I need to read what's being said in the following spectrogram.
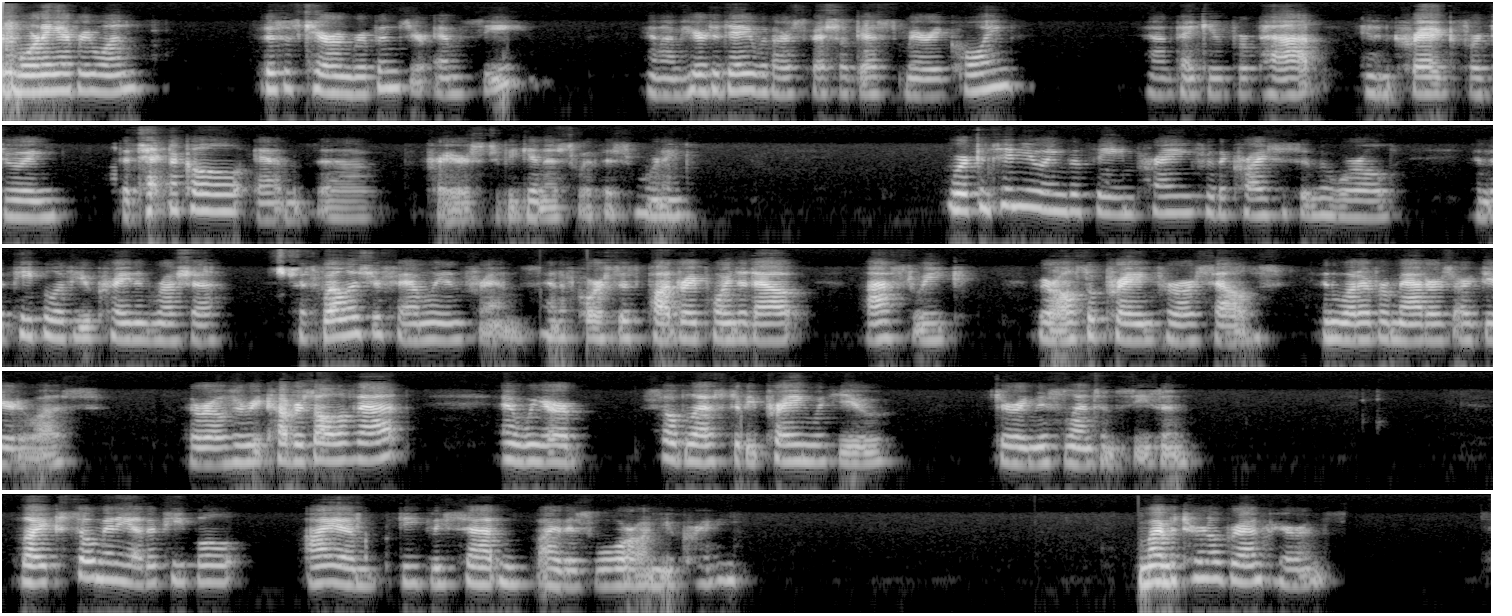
Good morning, everyone. This is Karen Rippens, your MC, and I'm here today with our special guest, Mary Coyne. And thank you for Pat and Craig for doing the technical and the prayers to begin us with this morning. We're continuing the theme, praying for the crisis in the world and the people of Ukraine and Russia, as well as your family and friends. And of course, as Padre pointed out last week, we're also praying for ourselves and whatever matters are dear to us. The Rosary covers all of that, and we are so blessed to be praying with you during this Lenten season. Like so many other people, I am deeply saddened by this war on Ukraine. My maternal grandparents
